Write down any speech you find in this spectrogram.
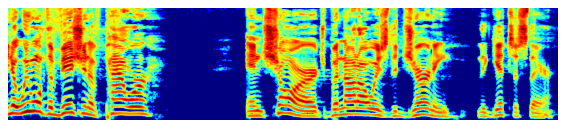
You know, we want the vision of power and charge, but not always the journey that gets us there.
